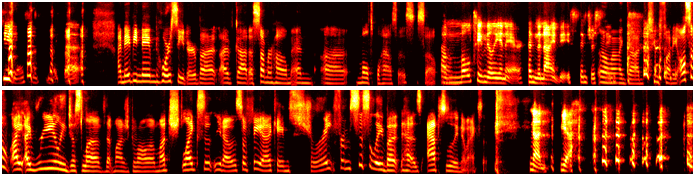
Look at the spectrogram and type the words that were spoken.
you know, something like that. I may be named horse eater, but I've got a summer home and uh multiple houses. So A um, multi-millionaire in the '90s. Interesting. oh my god, too funny. Also, I I really just love that Mangiacavallo, much like you know Sophia, came straight from Sicily, but has absolutely no accent None. Yeah.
